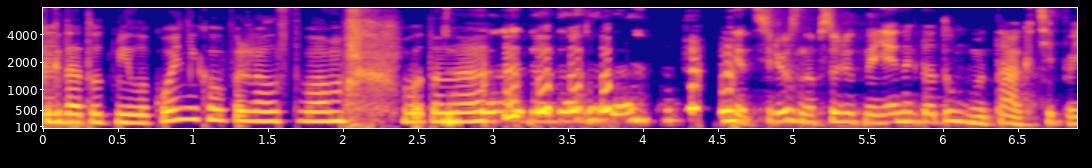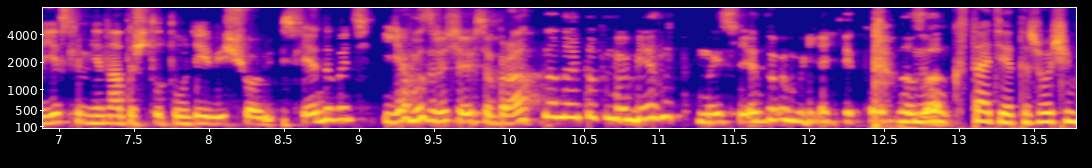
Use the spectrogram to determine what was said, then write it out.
Когда тут Мила Конникова, пожалуйста, вам. Вот она. Да, да, да. Нет, серьезно, абсолютно. Я иногда думаю, так, типа, если мне надо что-то у Леви еще исследовать, я возвращаюсь обратно на этот момент, мы исследуем, и я еду Ну, назад. кстати, это же очень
